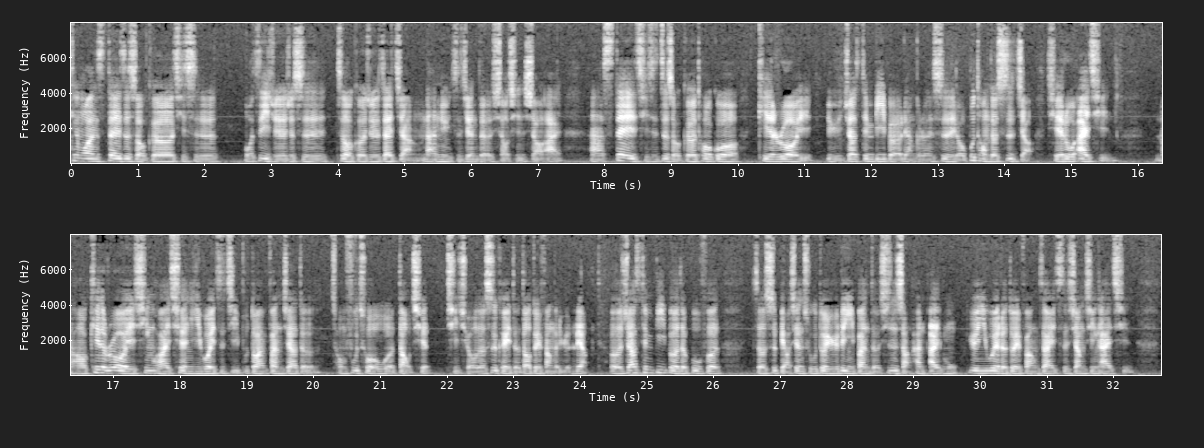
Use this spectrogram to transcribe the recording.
听完《Stay》这首歌，其实我自己觉得就是这首歌就是在讲男女之间的小情小爱啊。《Stay》其实这首歌透过 Kid Roy 与 Justin Bieber 两个人是有不同的视角切入爱情，然后 Kid Roy 心怀歉意，为自己不断犯下的重复错误而道歉，祈求的是可以得到对方的原谅，而 Justin Bieber 的部分。则是表现出对于另一半的欣赏和爱慕，愿意为了对方再一次相信爱情。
